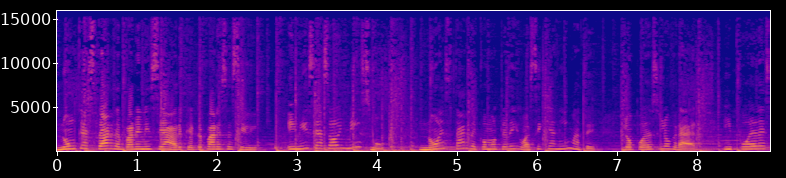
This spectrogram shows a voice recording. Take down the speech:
Nunca es tarde para iniciar. ¿Qué te parece si inicias hoy mismo? No es tarde, como te digo, así que anímate, lo puedes lograr y puedes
